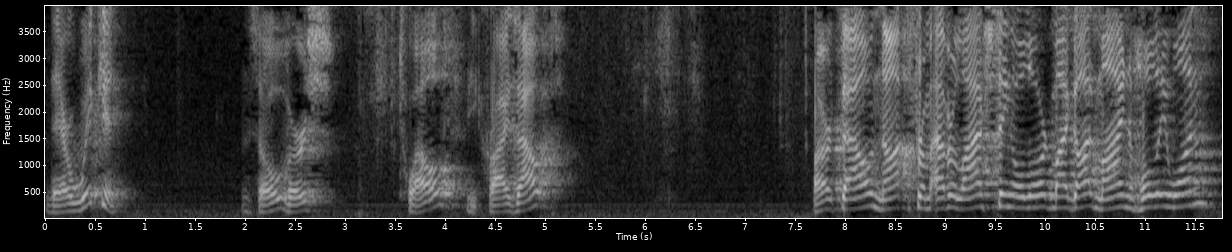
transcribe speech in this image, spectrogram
They're wicked. And so, verse 12, he cries out, Art thou not from everlasting, O Lord my God, mine Holy One?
